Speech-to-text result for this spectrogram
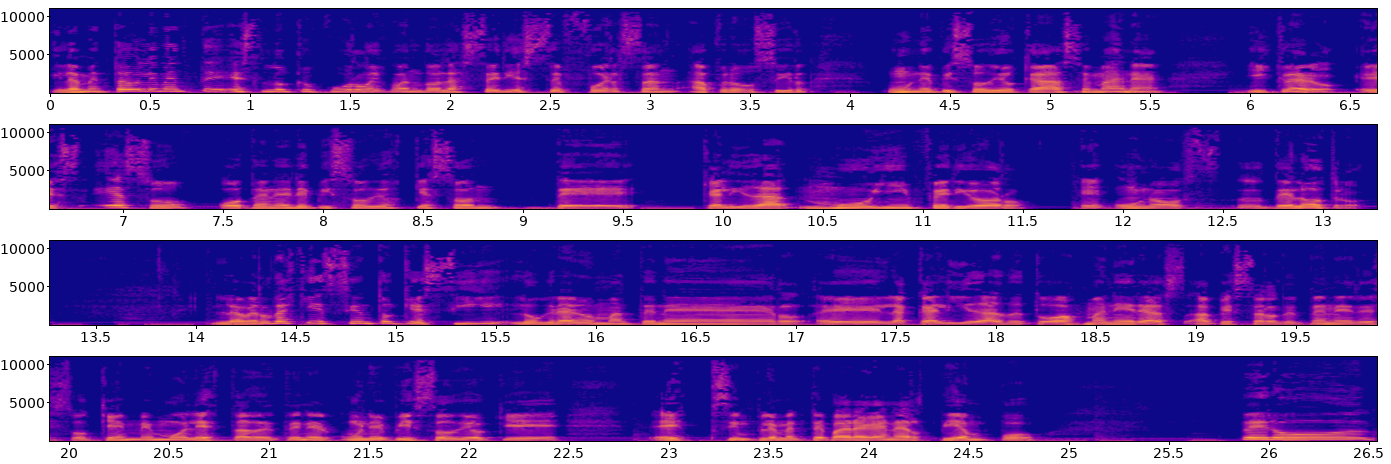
lamentablemente es lo que ocurre cuando las series se esfuerzan a producir un episodio cada semana. Y claro, es eso o tener episodios que son de calidad muy inferior en unos del otro. La verdad es que siento que sí lograron mantener eh, la calidad de todas maneras, a pesar de tener eso que me molesta de tener un episodio que es simplemente para ganar tiempo. Pero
